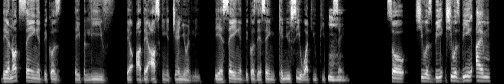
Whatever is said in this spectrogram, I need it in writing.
They are not saying it because they believe they are they're asking it genuinely. They are saying it because they're saying, "Can you see what you people say?" So she was being she was being I'm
